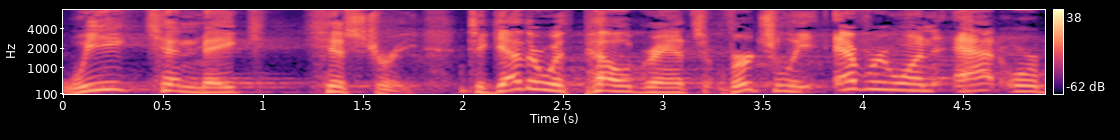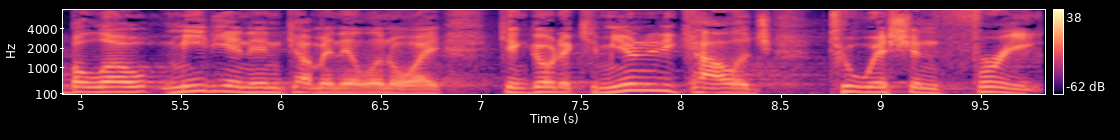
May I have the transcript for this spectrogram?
we can make history. Together with Pell Grants, virtually everyone at or below median income in Illinois can go to community college tuition free.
